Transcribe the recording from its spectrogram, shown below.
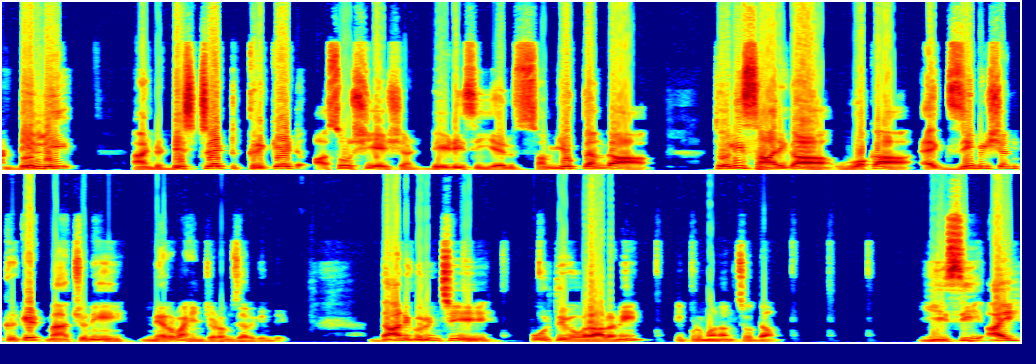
Delhi and district cricket association డిడిసిఏలు సంయుక్తంగా తొలిసారిగా ఒక ఎగ్జిబిషన్ క్రికెట్ మ్యాచ్ని నిర్వహించడం జరిగింది. దాని గురించి పూర్తి వివరాలని ఇప్పుడు మనం చూద్దాం. ECI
